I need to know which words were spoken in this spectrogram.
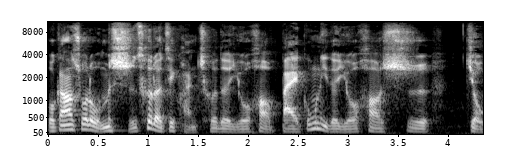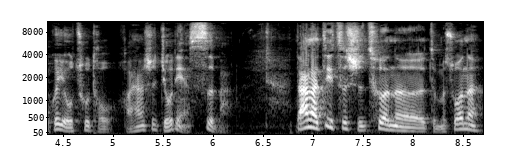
我刚刚说了，我们实测了这款车的油耗，百公里的油耗是九个油出头，好像是九点四吧。当然了，这次实测呢，怎么说呢？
